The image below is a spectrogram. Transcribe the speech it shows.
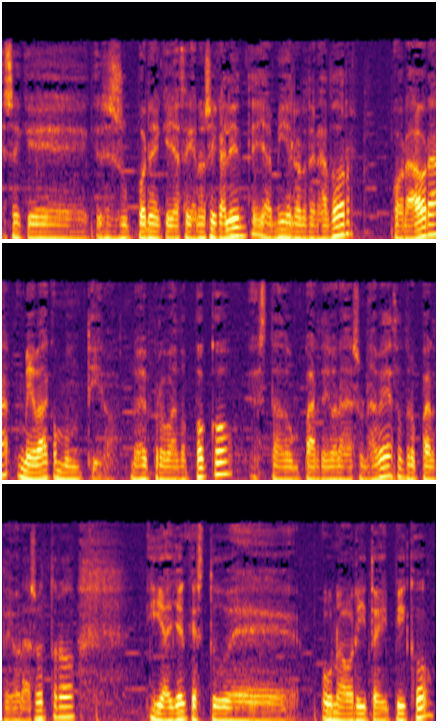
ese que, se supone que ya hace que no se caliente y a mí el ordenador por ahora me va como un tiro. Lo he probado poco, he estado un par de horas una vez, otro par de horas otro y ayer que estuve una horita y pico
